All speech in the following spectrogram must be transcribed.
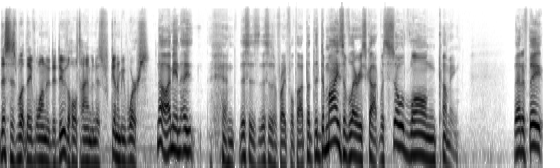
this is what they've wanted to do the whole time, and it's going to be worse. No, I mean, I, and this is this is a frightful thought, but the demise of Larry Scott was so long coming that if they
